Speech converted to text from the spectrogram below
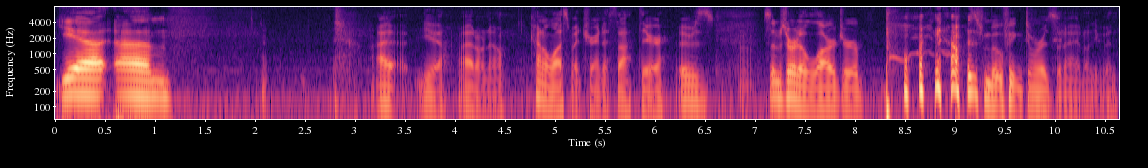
yeah. Um, I yeah, I don't know. Kind of lost my train of thought there. It was some sort of larger point I was moving towards that I don't even.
